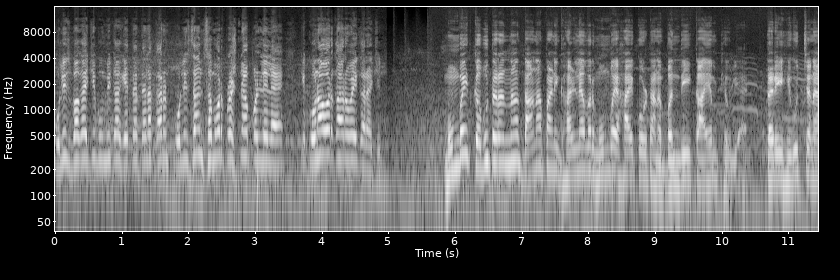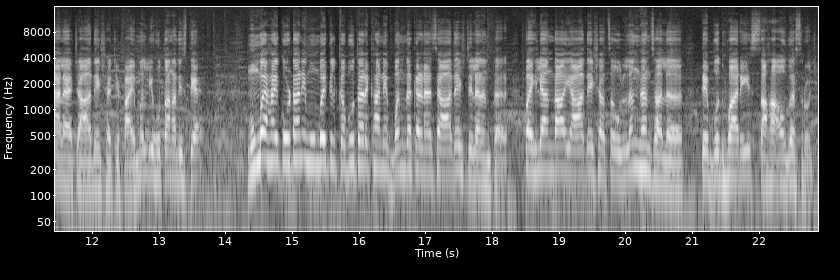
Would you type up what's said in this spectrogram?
पोलीस बघायची भूमिका घेतात त्याला कारण पोलिसांसमोर प्रश्न पडलेला आहे की कोणावर कारवाई करायची? मुंबईत कबुतरांना दाणा पाणी घालण्यावर मुंबई हायकोर्टानं बंदी कायम ठेवली आहे. तरीही उच्च न्यायालयाच्या आदेशाची पायमल्ली होताना दिसते आहे. मुंबई हायकोर्टाने मुंबईतील कबुतरखाने बंद करण्याचे आदेश दिल्यानंतर पहिल्यांदा या आदेशाचं उल्लंघन झालं ते बुधवारी सहा ऑगस्ट रोजी.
